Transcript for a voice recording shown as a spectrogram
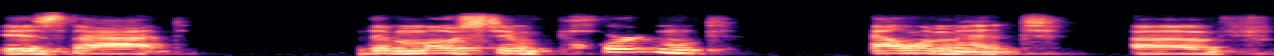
is that the most important element of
